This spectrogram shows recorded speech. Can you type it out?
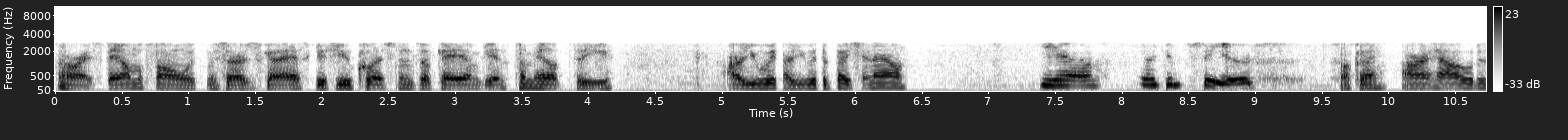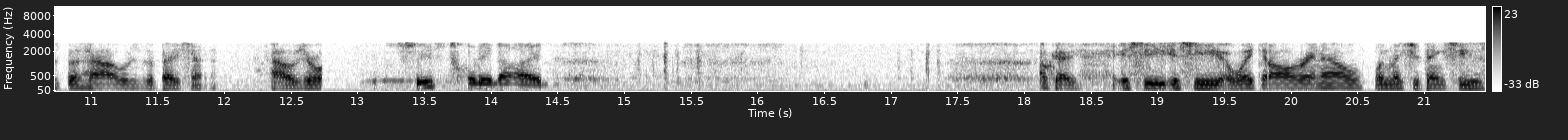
Alright, stay on the phone with me, sir. I just gotta ask you a few questions, okay? I'm getting some help to you. Are you with Are you with the patient now? Yeah, I can see her. Okay. All right. How old is the How old is the patient? How's your? She's 29. Okay. Is she Is she awake at all right now? What makes you think she's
